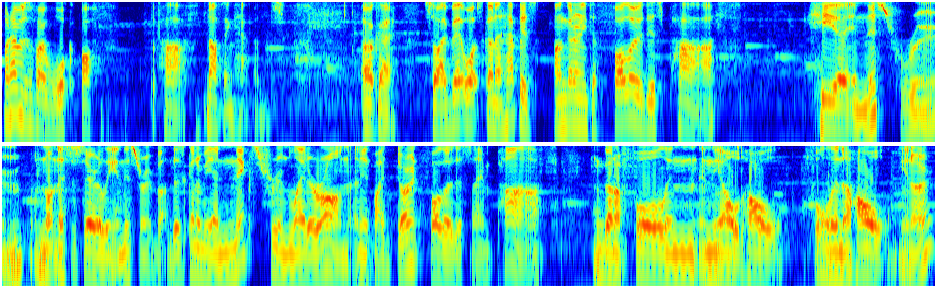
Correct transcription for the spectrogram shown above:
What happens if I walk off the path? Nothing happens. Okay, so I bet what's going to happen is I'm going to need to follow this path here in this room, not necessarily in this room, but there's going to be a next room later on, and if I don't follow the same path, I'm going to fall in, in the old hole, fall in a hole, you know?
